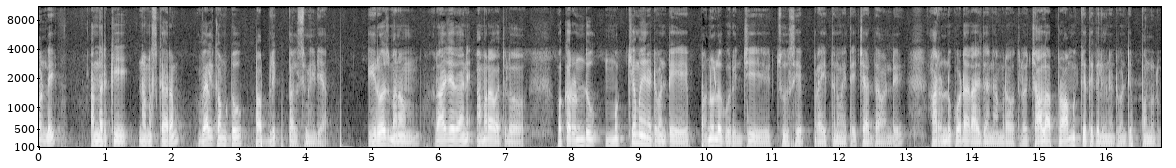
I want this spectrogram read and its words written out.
అండి అందరికీ నమస్కారం. Welcome to public pulse media. ఈరోజు మనం రాజధాని అమరావతిలో ఒక రెండు ముఖ్యమైనటువంటి పనుల గురించి చూసే ప్రయత్నం అయితే చేద్దామండి. ఆ రెండు కూడా రాజధాని అమరావతిలో చాలా ప్రాముఖ్యత కలిగినటువంటి పనులు.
